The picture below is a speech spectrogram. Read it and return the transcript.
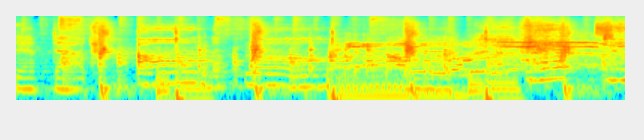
stepped out on the floor. Had to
